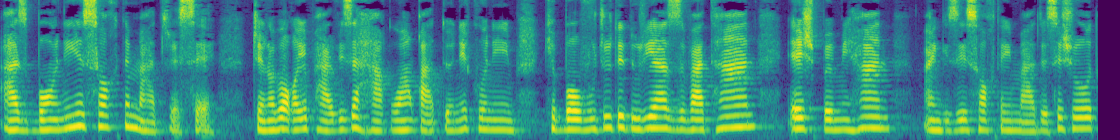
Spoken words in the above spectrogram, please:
از بانی ساخت مدرسه. جناب آقای پرویز حقو هم قدردانی کنیم که با وجود دوری از وطن عشق به میهن انگیزه ساخت این مدرسه شد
